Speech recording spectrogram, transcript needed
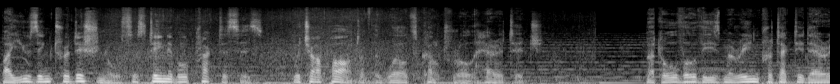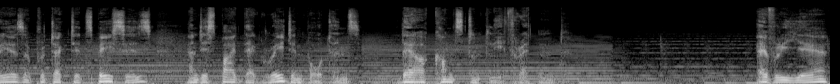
by using traditional sustainable practices which are part of the world's cultural heritage. But although these marine protected areas are protected spaces, and despite their great importance, they are constantly threatened. Every year,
